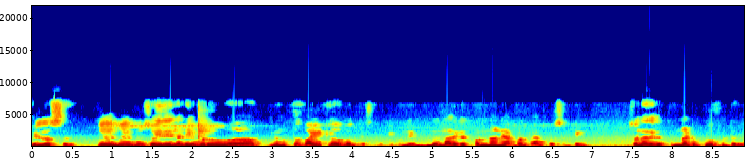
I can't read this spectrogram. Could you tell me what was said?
బిల్ వస్తుంది. సో ఇదేంటంటే ఎవరు మేము మొత్తం వైట్లో పంపిస్తుంది ఇప్పుడు నేను నేను నా దగ్గర కొన్నాను అకౌంట్ ట్రాన్స్ఫర్స్ ఉంటాయి సో నా దగ్గర ఉన్నట్టు ప్రూఫ్ ఉంటుంది.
